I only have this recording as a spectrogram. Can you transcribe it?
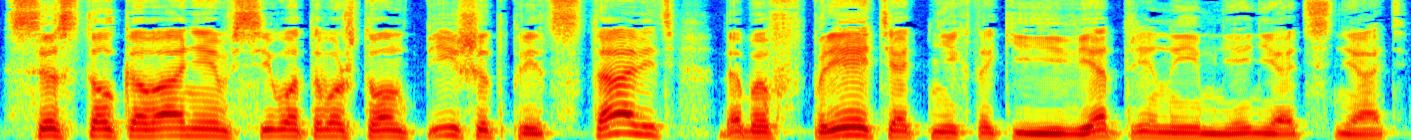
с истолкованием всего того, что он пишет, представить, дабы впредь от них такие ветреные мнения отснять.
